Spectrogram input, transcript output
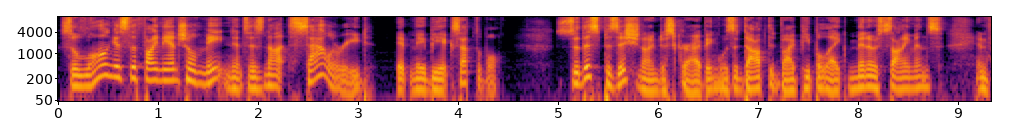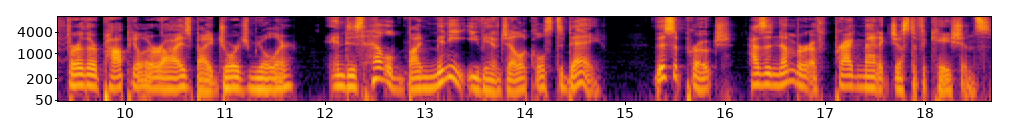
so long as the financial maintenance is not salaried, it may be acceptable. So, this position I'm describing was adopted by people like Menno Simons and further popularized by George Mueller, and is held by many evangelicals today. This approach has a number of pragmatic justifications.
